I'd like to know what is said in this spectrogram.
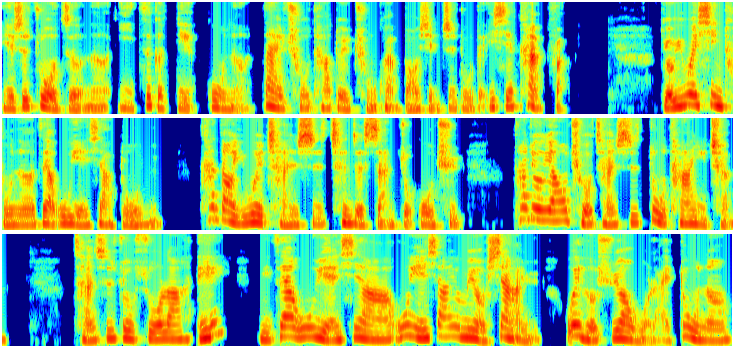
也是作者呢以这个典故呢带出他对存款保险制度的一些看法。有一位信徒呢在屋檐下躲雨，看到一位禅师撑着伞走过去，他就要求禅师渡他一程。禅师就说啦：“诶，你在屋檐下，屋檐下又没有下雨，为何需要我来渡呢？”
